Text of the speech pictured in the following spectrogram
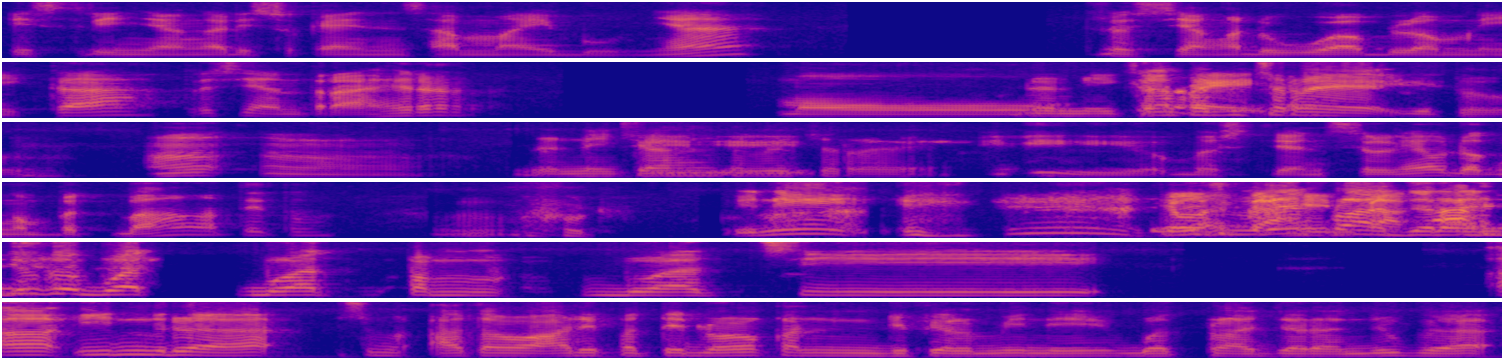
istrinya nggak disukain sama ibunya terus yang kedua belum nikah terus yang terakhir mau Udah nikah tapi kan? cerai gitu. Mm-mm. Udah nikah Si- tapi cerai. iya Bastian Steele-nya udah ngebet banget itu Ini ini sebenarnya pelajaran juga buat buat pem- buat si eh, Indra atau Adipati Dolken di film ini buat pelajaran juga.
